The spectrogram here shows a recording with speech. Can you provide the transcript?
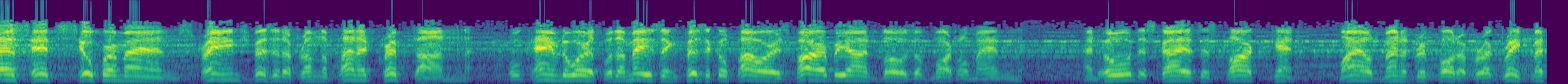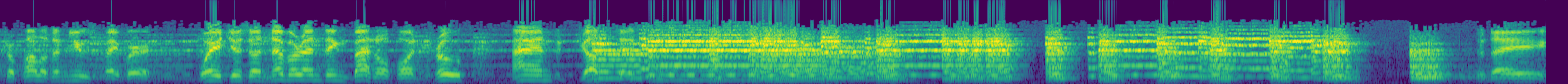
Yes, it's Superman, strange visitor from the planet Krypton, who came to Earth with amazing physical powers far beyond those of mortal men, and who, disguised as Clark Kent, mild mannered reporter for a great metropolitan newspaper, wages a never ending battle for truth and justice. Today,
